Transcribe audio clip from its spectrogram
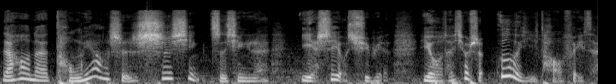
然后呢，同样是失信执行人也是有区别的。有的就是恶意逃废债，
